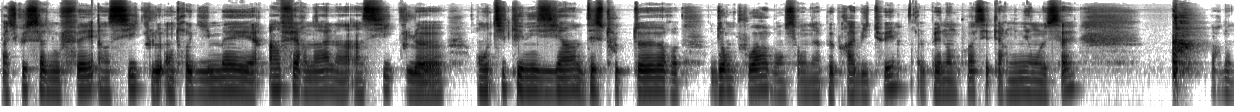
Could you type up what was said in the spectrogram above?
parce que ça nous fait un cycle entre guillemets infernal, hein, un cycle anti-keynésien, destructeur d'emplois. Bon, ça on est à peu près habitué. Le plein emploi c'est terminé, on le sait. Pardon.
